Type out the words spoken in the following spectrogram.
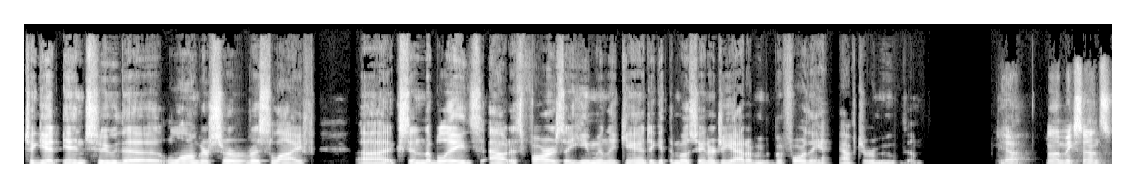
to get into the longer service life uh, extend the blades out as far as they humanly can to get the most energy out of them before they have to remove them. Yeah, no, that makes sense.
